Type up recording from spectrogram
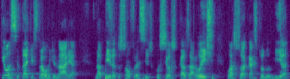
que é uma cidade extraordinária na beira do São Francisco, com seus casarões, com a sua gastronomia,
